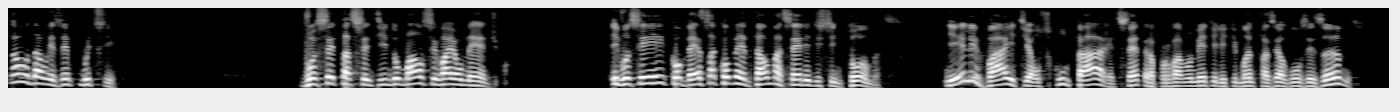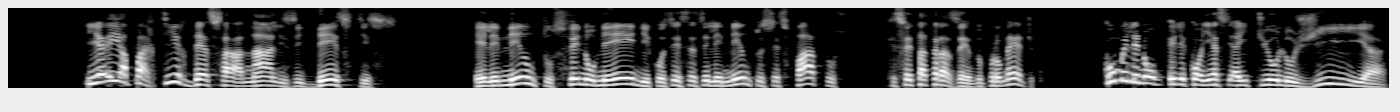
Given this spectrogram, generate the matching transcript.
Vamos dar um exemplo muito simples. Você está se sentindo mal, você vai ao médico. E você começa a comentar uma série de sintomas. E ele vai te auscultar, etc. Provavelmente ele te manda fazer alguns exames. E aí, a partir dessa análise destes elementos fenomênicos, esses elementos, esses fatos que você está trazendo para o médico, como ele, não, ele conhece a etiologia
